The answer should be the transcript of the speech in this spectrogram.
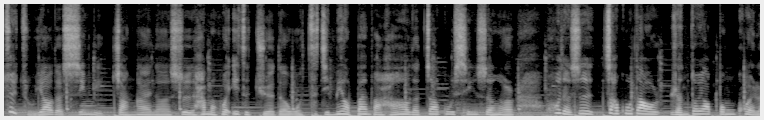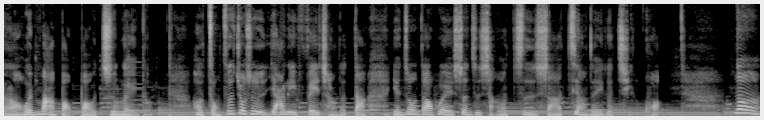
最主要的心理障碍呢，是他们会一直觉得我自己没有办法好好的照顾新生儿，或者是照顾到人都要崩溃了，然后会骂宝宝之类的。好，总之就是压力非常的大，严重到会甚至想要自杀这样的一个情。那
